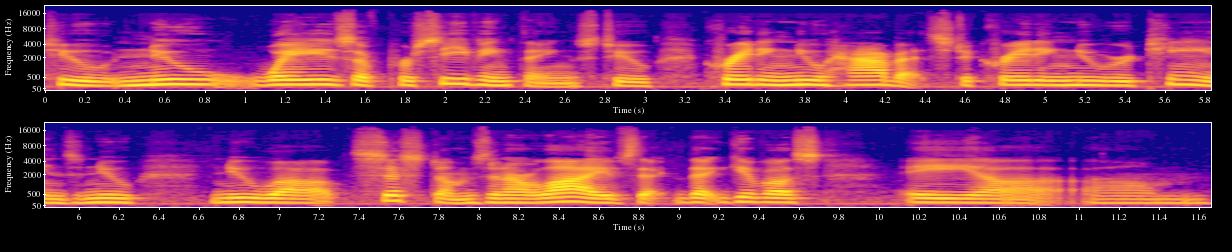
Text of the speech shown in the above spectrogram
to new ways of perceiving things, to creating new habits, to creating new routines, new new uh, systems in our lives that, that give us a, uh, um,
